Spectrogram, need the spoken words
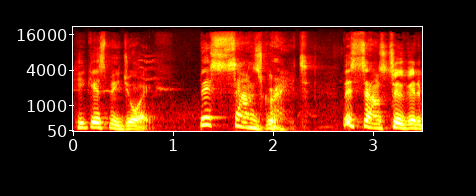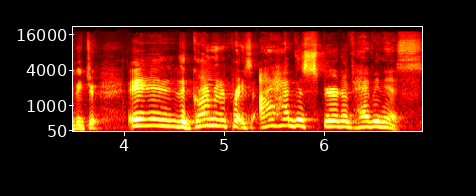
he gives me joy. This sounds great. This sounds too good to be true. And the garment of praise, I have the spirit of heaviness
